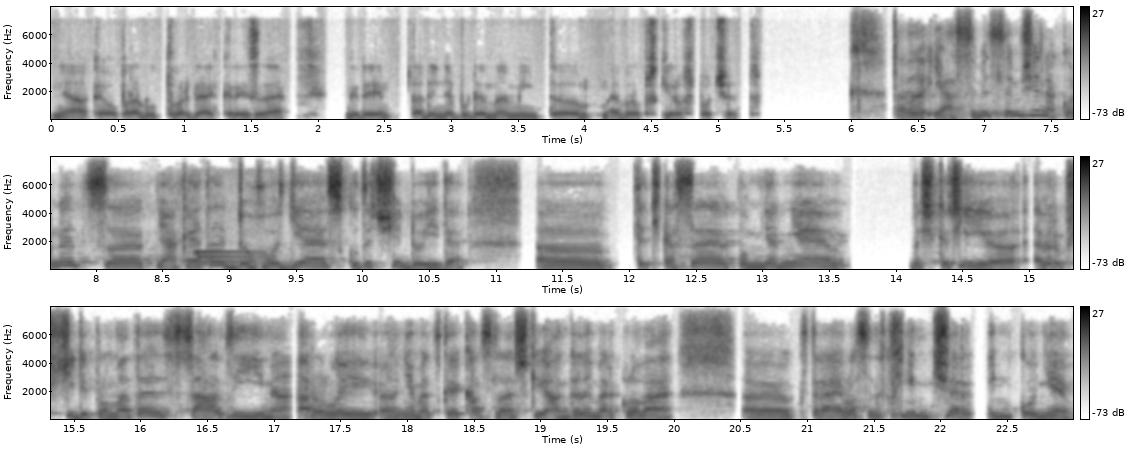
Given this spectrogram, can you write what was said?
nějaké opravdu tvrdé krize, kdy tady nebudeme mít evropský rozpočet? Já si myslím, že nakonec k nějaké té dohodě skutečně dojde. Eh, teďka se poměrně veškeří eh, evropští diplomaté sází na roli eh, německé kancléřky Angely Merklové, která je vlastně takovým černým koněm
